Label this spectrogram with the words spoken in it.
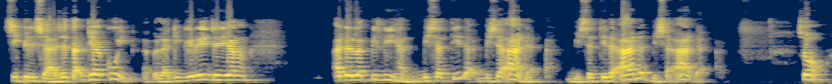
Sipil saja tak diakui apalagi gereja yang adalah pilihan. Bisa tidak bisa ada. Bisa tidak ada bisa ada. So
